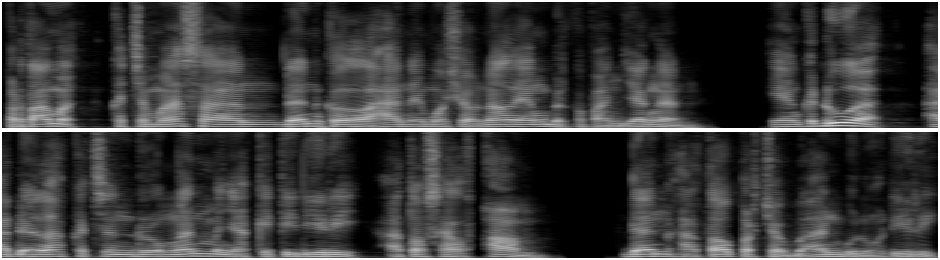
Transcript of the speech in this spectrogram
Pertama, kecemasan dan kelelahan emosional yang berkepanjangan. Yang kedua adalah kecenderungan menyakiti diri atau self-harm dan atau percobaan bunuh diri.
